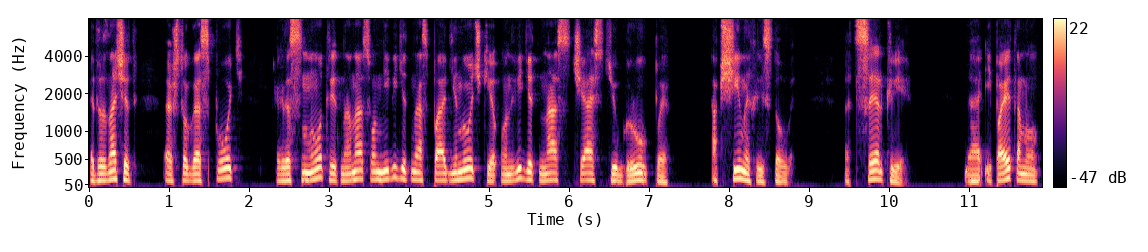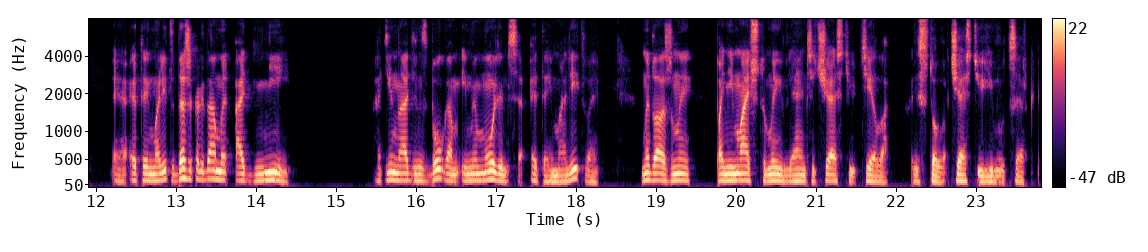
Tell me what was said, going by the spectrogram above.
Это значит, э, что Господь, когда смотрит на нас, Он не видит нас поодиночке, Он видит нас частью группы, общины Христовой, э, церкви. Да, и поэтому этой молитвы, даже когда мы одни, один на один с Богом, и мы молимся этой молитвой, мы должны понимать, что мы являемся частью тела Христова, частью Его церкви.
